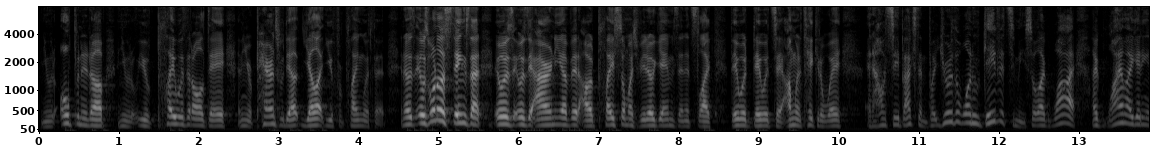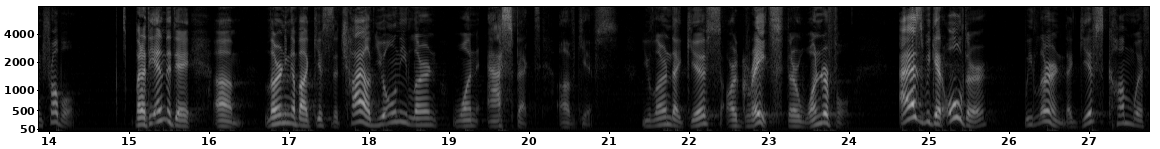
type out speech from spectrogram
and you would open it up and you would, you would play with it all day and your parents would yell, at you for playing with it. And it was, it was one of those things that it was, it was the irony of it. I would play so much video games and it's like they would, they would say i'm going to take it away and i would say back to them but you're the one who gave it to me so like why like why am i getting in trouble? But at the end of the day um, learning about gifts as a child you only learn one aspect of gifts. You learn that gifts are great. They're wonderful. As we get older we learn that gifts come with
